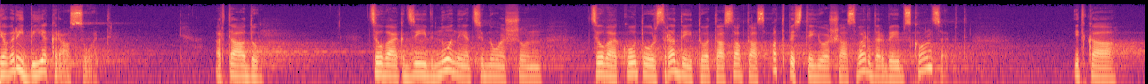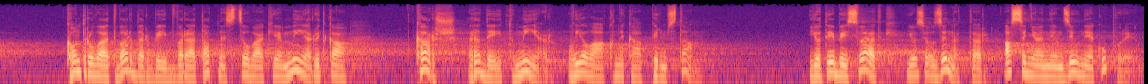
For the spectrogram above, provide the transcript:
jau arī bija iekrāsoti ar tādu cilvēka dzīvi noniecinošu un cilvēku kultūras radīto tā sauktās atpestījošās vardarbības konceptu. It kā kontrolēta vardarbība varētu atnest cilvēkiem mieru, it kā karš radītu mieru lielāku nekā pirms tam. Jo tie bija svētki, jūs jau zinat, ar asiņainiem dzīvnieku upuriem.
